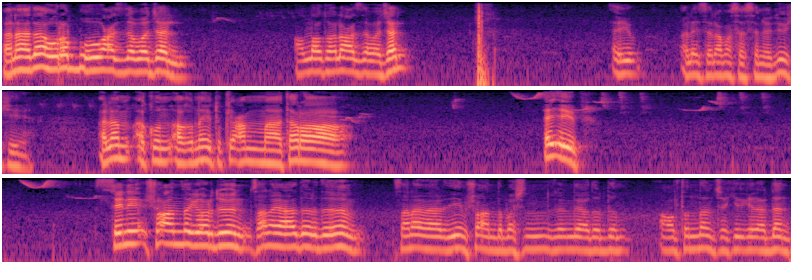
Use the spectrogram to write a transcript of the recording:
فَنَادَاهُ رَبُّهُ عَزَّ وَجَلْ allah Teala Azze ve Celle Eyüp Aleyhisselam'a sesleniyor. Diyor ki Elem ekun agneytuke amma tera Ey Eyüp seni şu anda gördüğün, sana yağdırdığım, sana verdiğim, şu anda başının üzerinde yağdırdığım altından, çekirgelerden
